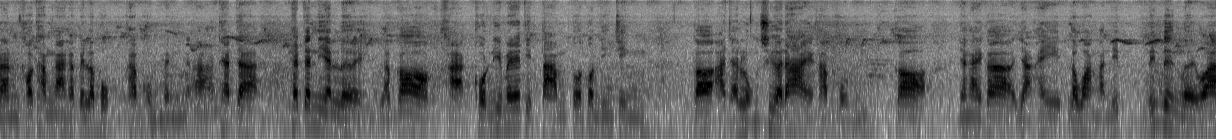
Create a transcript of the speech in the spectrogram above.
มันเขาทำงานกันเป็นระบบครับผมเป็นอ่าแทบจะแทบจะเนียนเลย แล้วก็ขาคนที่ไม่ได้ติดตามตัวตนจริง ๆ ก็อาจจะหลงเชื่อได้ครับ ผมก็ยังไงก็อยากให้ระวังกันนิดนิดนึงเลยว่า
